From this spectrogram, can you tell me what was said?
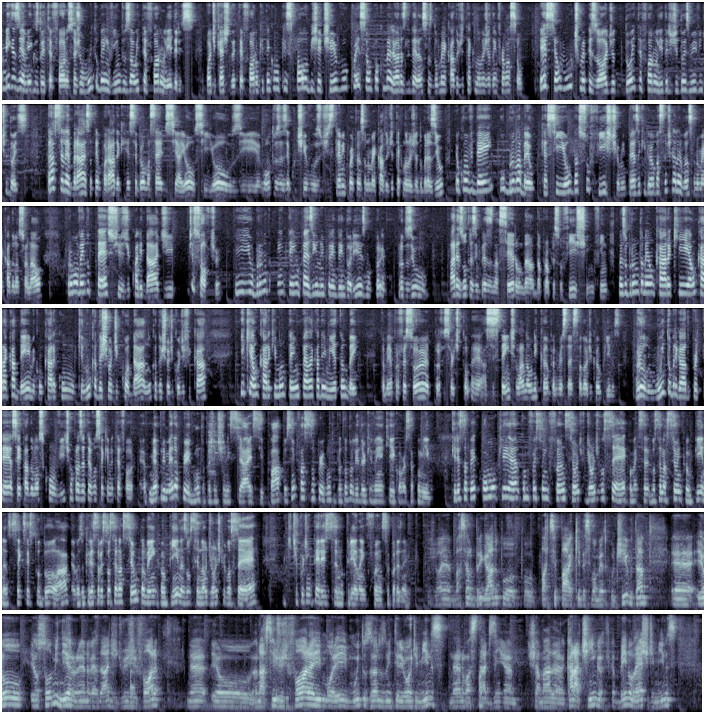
Amigas e amigos do IT Fórum, sejam muito bem-vindos ao IT Fórum Líderes, o podcast do IT Fórum que tem como principal objetivo conhecer um pouco melhor as lideranças do mercado de tecnologia da informação. Esse é o último episódio do IT Fórum Líderes de 2022. Para celebrar essa temporada, que recebeu uma série de CIOs, CEOs e outros executivos de extrema importância no mercado de tecnologia do Brasil, eu convidei o Bruno Abreu, que é CEO da Sofist, uma empresa que ganhou bastante relevância no mercado nacional, promovendo testes de qualidade de software. E o Bruno também tem um pezinho no empreendedorismo, produziu Várias outras empresas nasceram da, da própria Sofist, enfim. Mas o Bruno também é um cara que é um cara acadêmico, um cara com, que nunca deixou de codar, nunca deixou de codificar, e que é um cara que mantém um pé na academia também. Também é professor, professor é, assistente lá na Unicamp, Universidade Estadual de Campinas. Bruno, muito obrigado por ter aceitado o nosso convite. É um prazer ter você aqui no ITFOR. É, minha primeira pergunta para a gente iniciar esse papo, eu sempre faço essa pergunta para todo líder que vem aqui conversar comigo. Queria saber como que é, como foi sua infância, onde, de onde você é, como é que você, você nasceu em Campinas, sei que você estudou lá, é, mas eu queria saber se você nasceu também em Campinas ou se não, de onde que você é, que tipo de interesse você nutria na infância, por exemplo. Joia, Marcelo, obrigado por, por participar aqui desse momento contigo, tá? É, eu, eu sou mineiro, né, na verdade, de Juiz de Fora, né? Eu, eu nasci em Juiz de Fora e morei muitos anos no interior de Minas, né? Numa cidadezinha chamada Caratinga, fica bem no leste de Minas,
